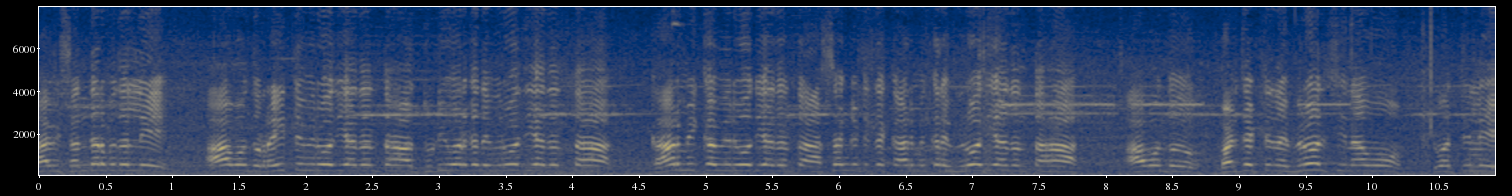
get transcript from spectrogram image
ನಾವು ಈ ಸಂದರ್ಭದಲ್ಲಿ ಆ ಒಂದು ರೈತ ವಿರೋಧಿಯಾದಂತಹ, ದುಡಿವರ್ಗದ ವಿರೋಧಿಯಾದಂತಹ, ಕಾರ್ಮಿಕ ವಿರೋಧಿಯಾದಂತಹ, ಅಸಂಘಟಿತ ಕಾರ್ಮಿಕರ ವಿರೋಧಿಯಾದಂತಹ ಆ ಒಂದು ಬಡ್ಜೆಟನ್ನು ವಿರೋಧಿಸಿ ನಾವು ಇವತ್ತಿಲ್ಲಿ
